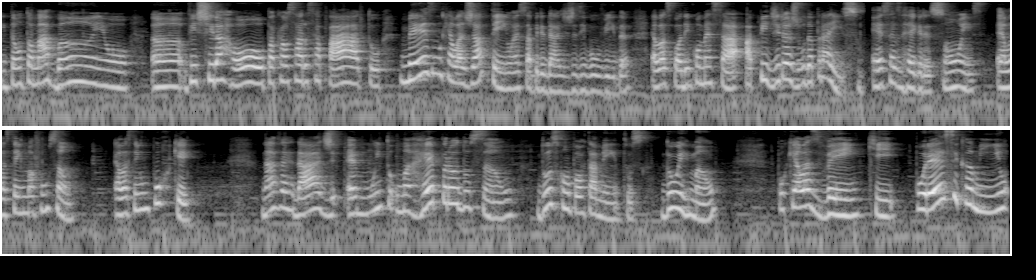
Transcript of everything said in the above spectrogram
Então, tomar banho, uh, vestir a roupa, calçar o sapato, mesmo que elas já tenham essa habilidade desenvolvida, elas podem começar a pedir ajuda para isso. Essas regressões, elas têm uma função, elas têm um porquê. Na verdade, é muito uma reprodução dos comportamentos do irmão, porque elas veem que por esse caminho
